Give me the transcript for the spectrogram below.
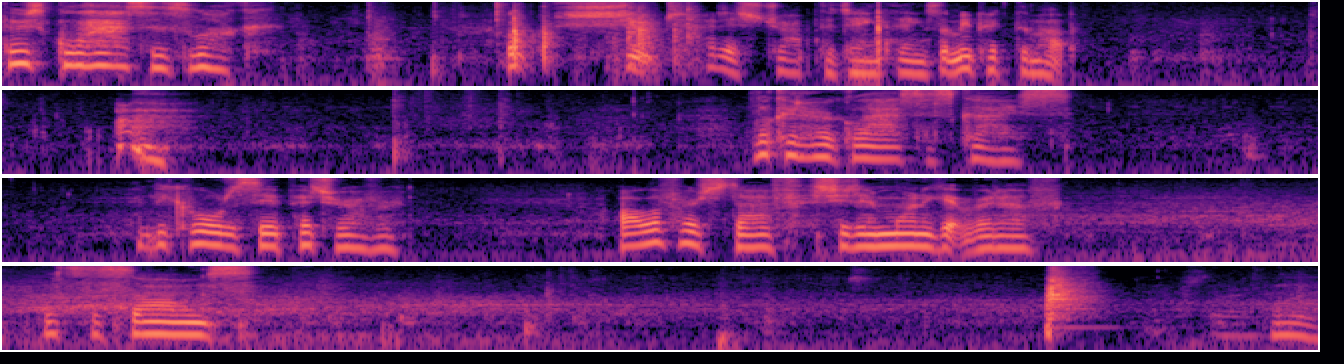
there's glasses, look. Oh shoot. I just dropped the dang things. Let me pick them up. Look at her glasses, guys. It'd be cool to see a picture of her. All of her stuff she didn't want to get rid of. What's the songs? Ooh.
